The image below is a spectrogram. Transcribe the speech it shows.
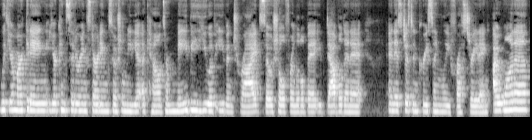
with your marketing, you're considering starting social media accounts, or maybe you have even tried social for a little bit, you've dabbled in it, and it's just increasingly frustrating. I want to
